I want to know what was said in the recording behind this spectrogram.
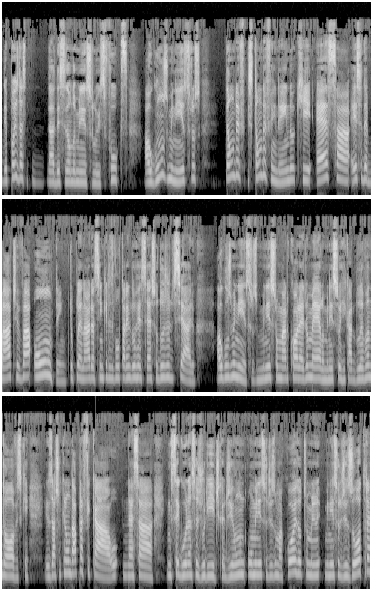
Depois da, da decisão do ministro Luiz Fux, alguns ministros estão, estão defendendo que essa, esse debate vá ontem para o plenário, assim que eles voltarem do recesso do judiciário. Alguns ministros, o ministro Marco Aurélio Mello, o ministro Ricardo Lewandowski, eles acham que não dá para ficar nessa insegurança jurídica de um, um ministro diz uma coisa, outro ministro diz outra,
